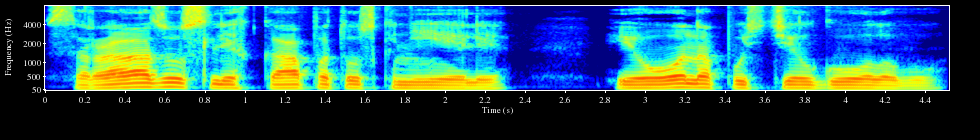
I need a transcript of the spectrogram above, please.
сразу слегка потускнели, и он опустил голову.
